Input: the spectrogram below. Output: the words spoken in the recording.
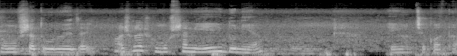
সমস্যা দূর হয়ে যায়। আসলে সমস্যা নিয়েই দুনিয়া, এই হচ্ছে কথা।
